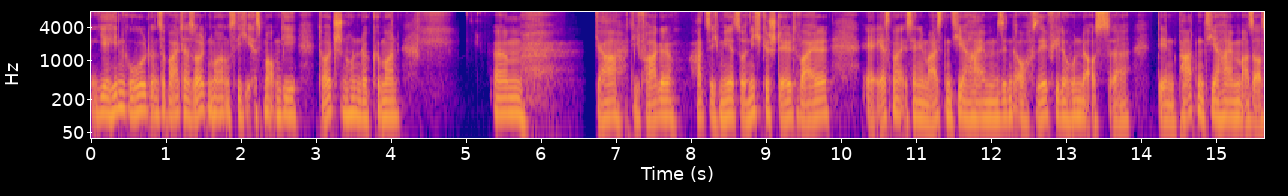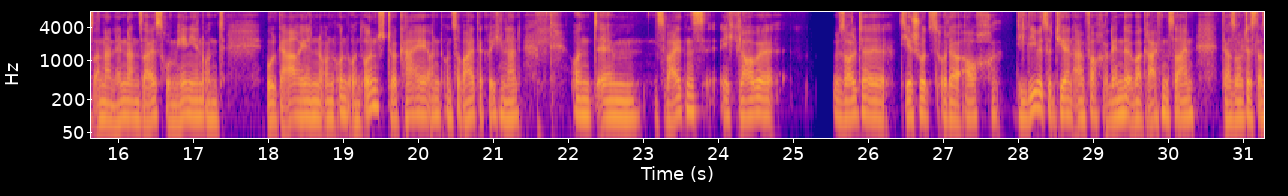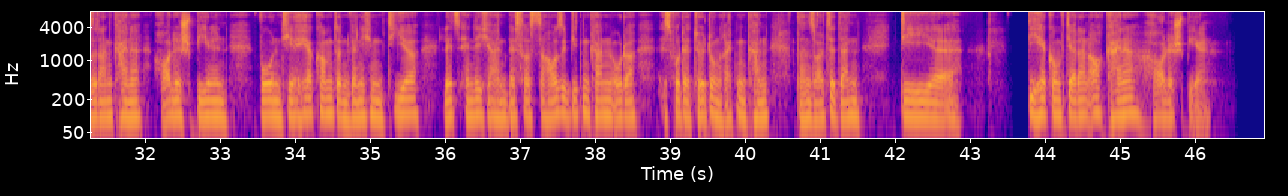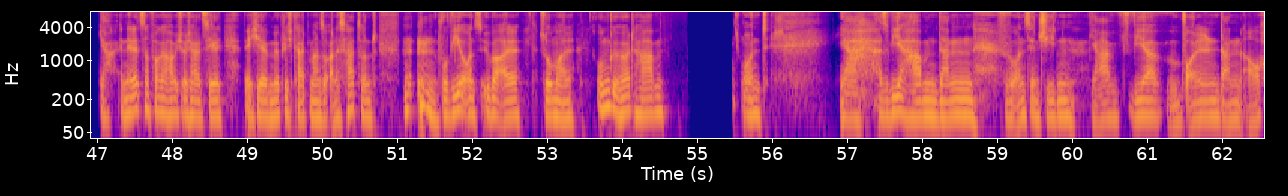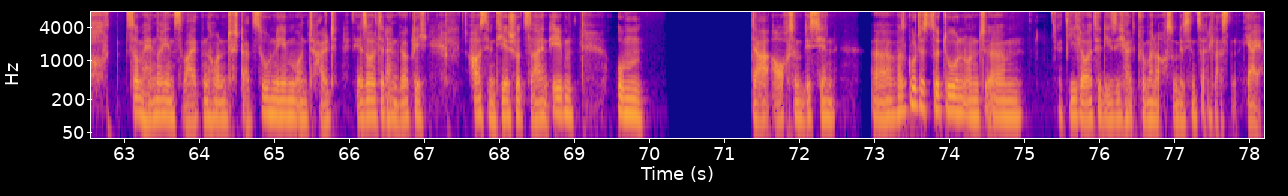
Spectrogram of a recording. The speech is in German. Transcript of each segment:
hier hingeholt und so weiter. Sollten wir uns nicht erstmal um die deutschen Hunde kümmern? Ähm, ja, die Frage hat sich mir jetzt so nicht gestellt, weil äh, erstmal ist in den meisten Tierheimen sind auch sehr viele Hunde aus äh, den Patentierheimen, also aus anderen Ländern, sei es Rumänien und Bulgarien und, und, und, und, Türkei und, und so weiter, Griechenland. Und ähm, zweitens, ich glaube, sollte Tierschutz oder auch die Liebe zu Tieren einfach länderübergreifend sein. Da sollte es also dann keine Rolle spielen, wo ein Tier herkommt. Und wenn ich einem Tier letztendlich ein besseres Zuhause bieten kann oder es vor der Tötung retten kann, dann sollte dann die, äh, die Herkunft ja dann auch keine Rolle spielen. Ja, in der letzten Folge habe ich euch erzählt, welche Möglichkeiten man so alles hat und wo wir uns überall so mal umgehört haben. Und ja, also wir haben dann für uns entschieden, ja, wir wollen dann auch zum Henry einen zweiten Hund dazu nehmen und halt, der sollte dann wirklich aus dem Tierschutz sein, eben um da auch so ein bisschen äh, was Gutes zu tun und ähm, die Leute, die sich halt kümmern, auch so ein bisschen zu entlasten. Ja, ja.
